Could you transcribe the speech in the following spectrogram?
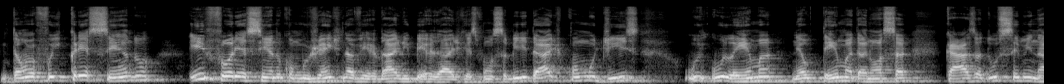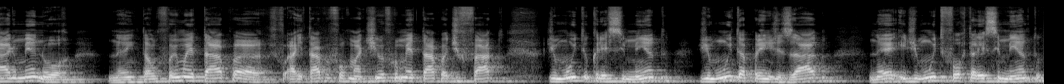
Então eu fui crescendo e florescendo como gente, na verdade, liberdade e responsabilidade, como diz o, o lema, né, o tema da nossa casa do seminário menor. Né? Então foi uma etapa, a etapa formativa foi uma etapa de fato de muito crescimento, de muito aprendizado né, e de muito fortalecimento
